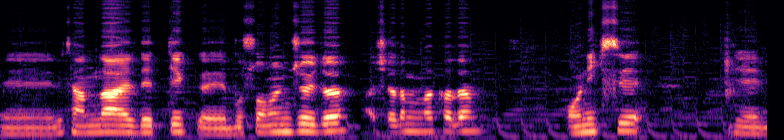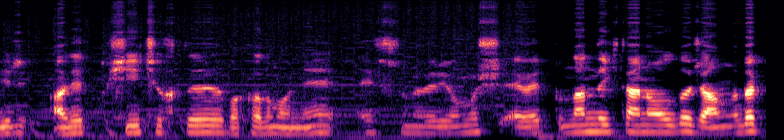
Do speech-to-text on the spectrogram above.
E, bir tane daha elde ettik. E, bu sonuncuydu. Açalım bakalım. Onyx'i diye bir adet bir şey çıktı. Bakalım o ne efsunu veriyormuş. Evet bundan da iki tane oldu canlılık.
